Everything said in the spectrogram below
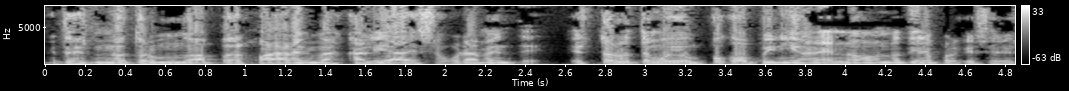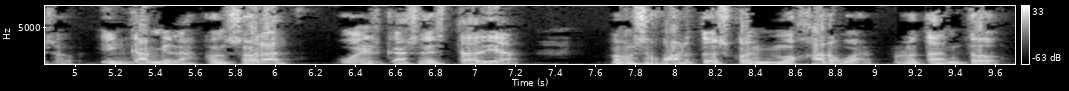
Entonces no todo el mundo va a poder jugar a las mismas calidades, seguramente. Esto lo tengo yo un poco opinión, ¿eh? No, no tiene por qué ser eso. Y en cambio, las consolas, o el caso de Stadia, vamos a jugar todos con el mismo hardware. Por lo tanto,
